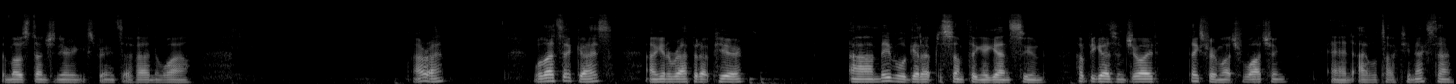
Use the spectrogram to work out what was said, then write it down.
the most engineering experience I've had in a while. All right. Well, that's it, guys. I'm going to wrap it up here. Uh, maybe we'll get up to something again soon. Hope you guys enjoyed. Thanks very much for watching, and I will talk to you next time.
